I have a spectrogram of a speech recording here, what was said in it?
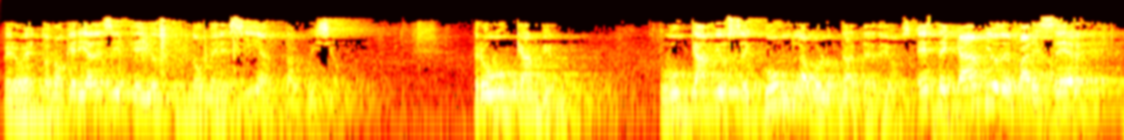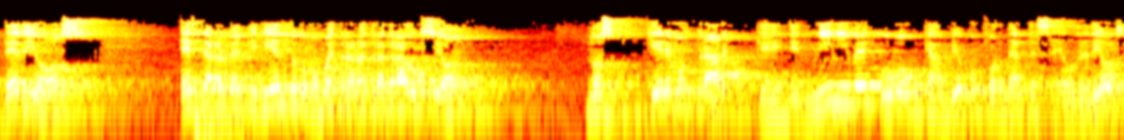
pero esto no quería decir que ellos no merecían tal juicio. Pero hubo un cambio, hubo un cambio según la voluntad de Dios. Este cambio de parecer de Dios, este arrepentimiento como muestra nuestra traducción, nos quiere mostrar que en Nínive hubo un cambio conforme al deseo de Dios.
